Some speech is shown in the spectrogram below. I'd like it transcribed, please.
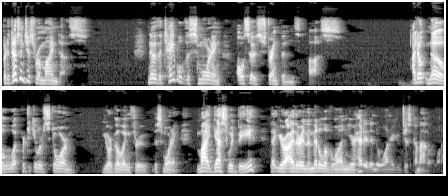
But it doesn't just remind us. No, the table this morning also strengthens us. I don't know what particular storm you're going through this morning. My guess would be that you're either in the middle of one, you're headed into one, or you've just come out of one.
